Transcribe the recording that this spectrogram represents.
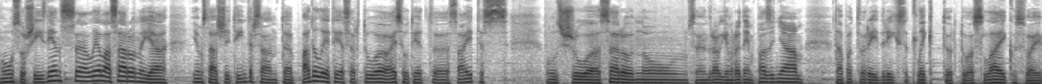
mūsu šīs dienas lielā saruna. Ja jums tā šķiet interesanti, padalieties ar to, aizsūtiet saites uz šo sarunu saviem draugiem, radiem paziņām. Tāpat arī drīkstat likt tur tos laikus, vai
